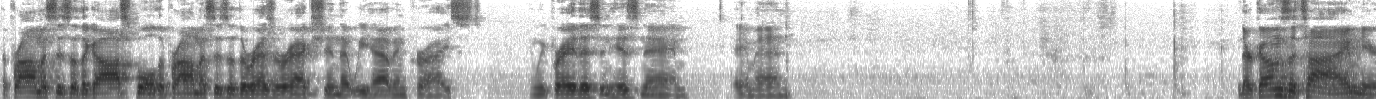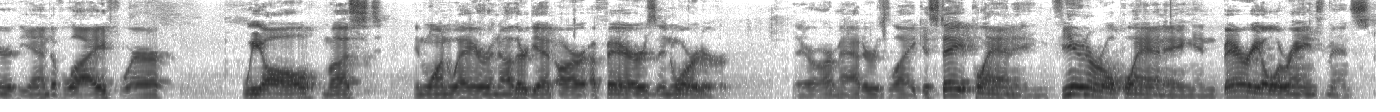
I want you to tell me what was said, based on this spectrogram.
the promises of the gospel, the promises of the resurrection that we have in Christ. And we pray this in his name. Amen. There comes a time near the end of life where we all must, in one way or another, get our affairs in order. There are matters like estate planning, funeral planning, and burial arrangements.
